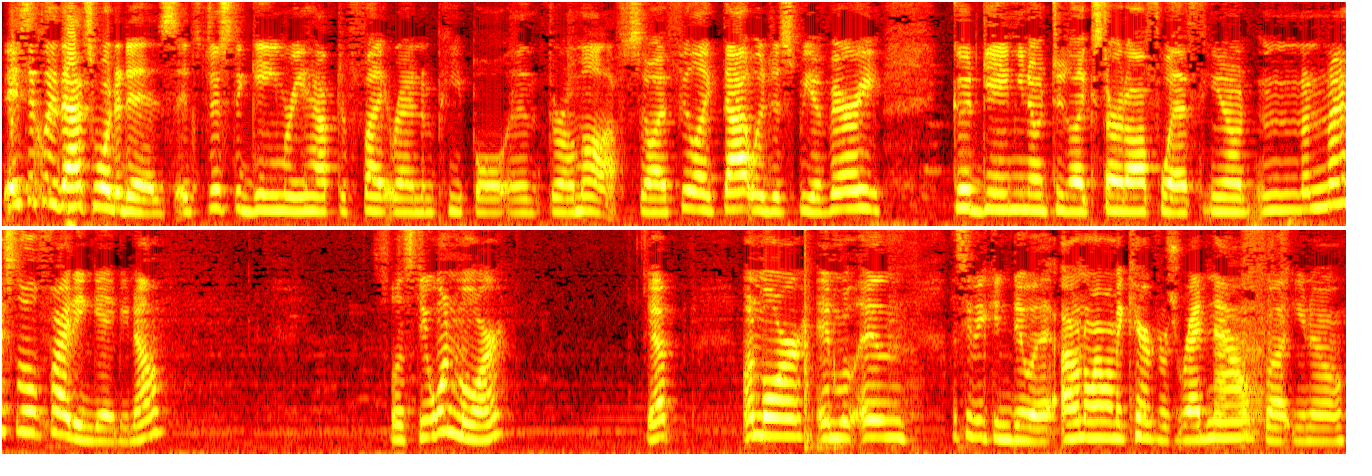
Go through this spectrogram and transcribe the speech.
Basically, that's what it is. It's just a game where you have to fight random people and throw them off. So I feel like that would just be a very good game, you know, to, like, start off with. You know, a nice little fighting game, you know? So let's do one more. Yep. One more, and, we'll, and let's see if we can do it. I don't know why my character's red now, but, you know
